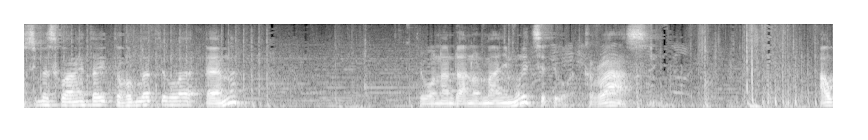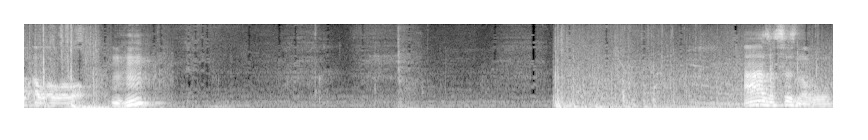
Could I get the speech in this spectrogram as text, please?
Zkusíme schválně tady tohodle, ty vole, N. Ty vole, nám dá normálně munici, ty vole, krásný. Au, au, au, au, au. Mhm. A zase znovu.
